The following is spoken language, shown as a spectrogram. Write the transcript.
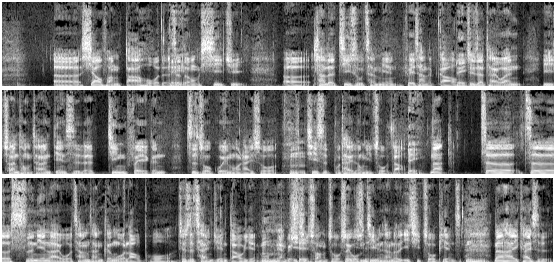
呃，消防打火的对这种戏剧。呃，它的技术层面非常的高，对。就在台湾以传统台湾电视的经费跟制作规模来说，嗯。其实不太容易做到。对，那这这十年来，我常常跟我老婆，就是蔡颖娟导演，我们两个一起创作，所以我们基本上都是一起做片子。嗯。那他一开始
